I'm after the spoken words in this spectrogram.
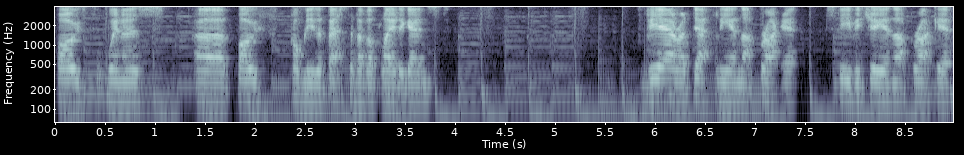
Both winners, uh, both probably the best I've ever played against. Vieira definitely in that bracket. Stevie G in that bracket.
